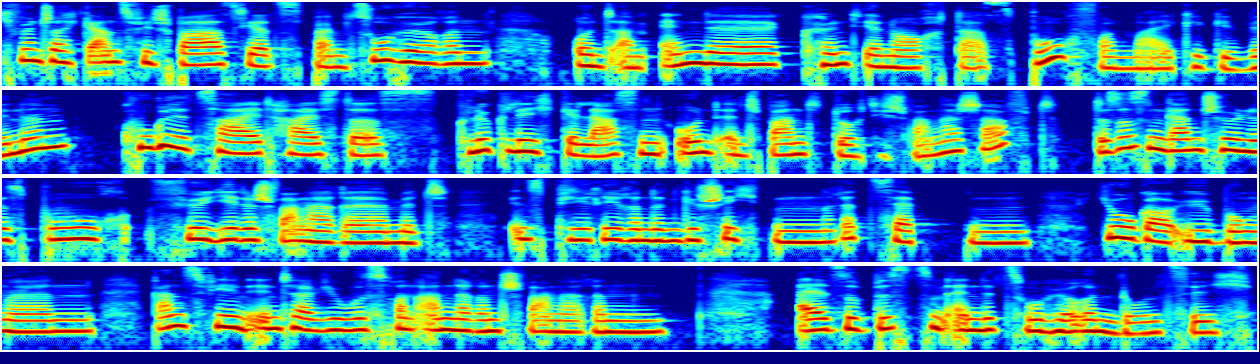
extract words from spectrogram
Ich wünsche euch ganz viel Spaß jetzt beim Zuhören und am Ende könnt ihr noch das Buch von Maike gewinnen. Kugelzeit heißt es, glücklich, gelassen und entspannt durch die Schwangerschaft. Das ist ein ganz schönes Buch für jede Schwangere mit inspirierenden Geschichten, Rezepten, Yoga-Übungen, ganz vielen Interviews von anderen Schwangeren. Also bis zum Ende zuhören lohnt sich,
